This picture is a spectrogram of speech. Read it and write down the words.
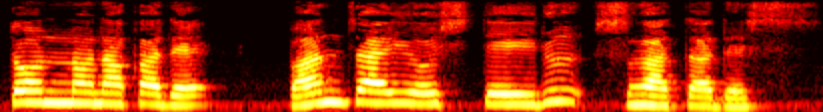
布団の中で万歳をしている姿です。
